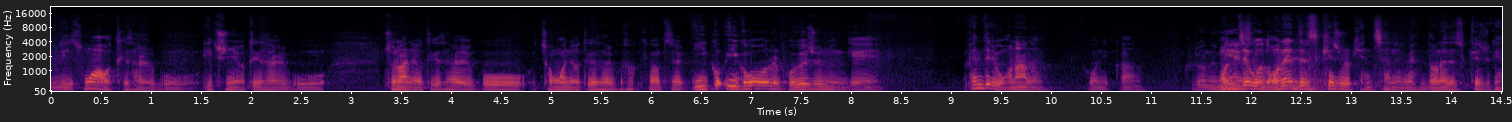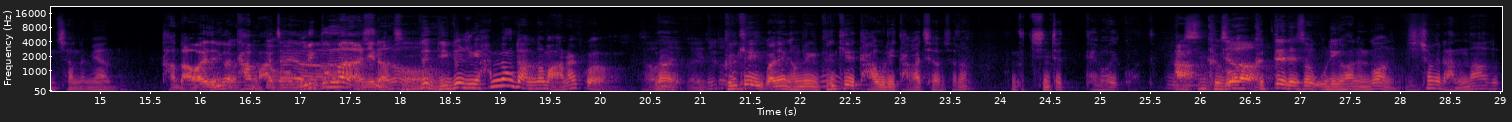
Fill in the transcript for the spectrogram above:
우리 송아 어떻게 살고 익준이 어떻게 살고 준환이 어떻게 살고 정원이 어떻게 살고 석현이 어떻게 살고 이거 이거를 보여주는 게 팬들이 원하는 거니까 그런 의미에서 언제고 너네들 스케줄 괜찮으면 너네들 스케줄 괜찮으면 다 나와야 된다. 다 맞아야 우리뿐만 아니라. 근데 니들 중에 한 명도 안 나오면 안 할 거야. 나 그렇게 만약에 감독이 그렇게 다 우리 다 같이 하잖아? 그럼 진짜 대박일 것 같아. 아 그거 그때 돼서 우리가 하는 건 시청률 안 나와도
